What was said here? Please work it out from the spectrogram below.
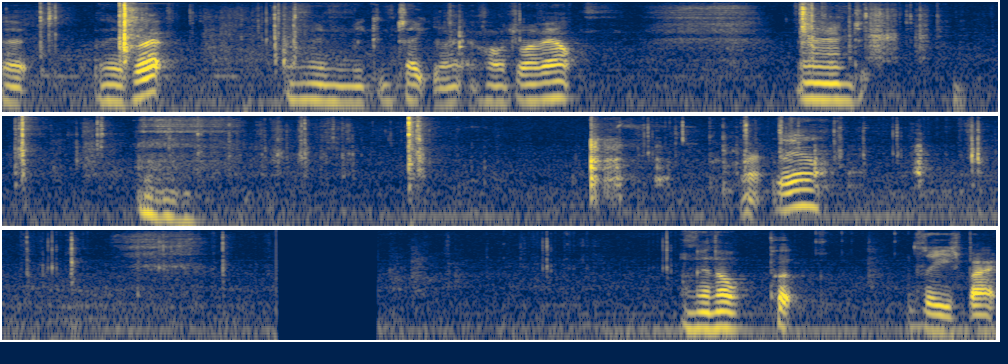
So there's that, and then we can take that hard drive out and put that there. And then I'll put these back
